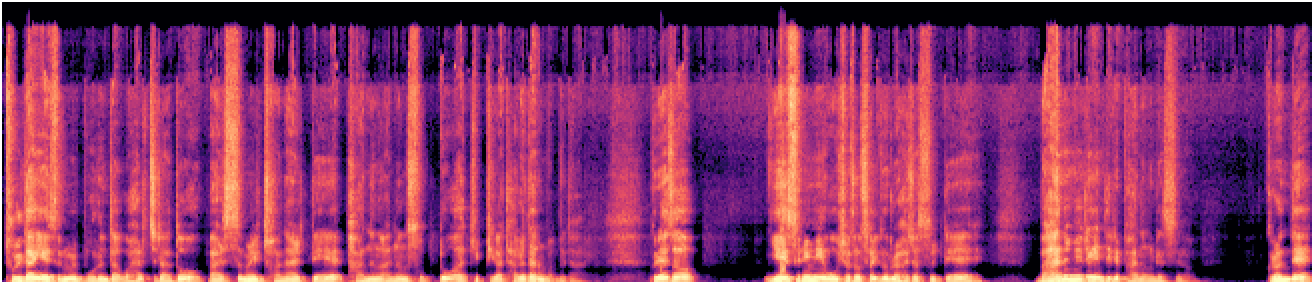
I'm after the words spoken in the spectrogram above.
둘 다 예수님을 모른다고 할지라도 말씀을 전할 때에 반응하는 속도와 깊이가 다르다는 겁니다. 그래서 예수님이 오셔서 설교를 하셨을 때 많은 유대인들이 반응을 했어요. 그런데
